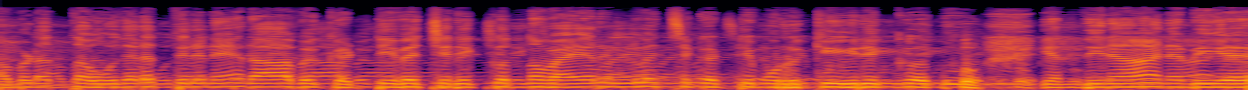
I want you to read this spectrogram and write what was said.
അവിടത്തെ ഉദരത്തിന് നേതാവ് കെട്ടിവെച്ചിരിക്കുന്നു വയറിൽ വെച്ച് കെട്ടി മുറുക്കിയിരിക്കുന്നു. എന്തിനാ നബിയേ?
